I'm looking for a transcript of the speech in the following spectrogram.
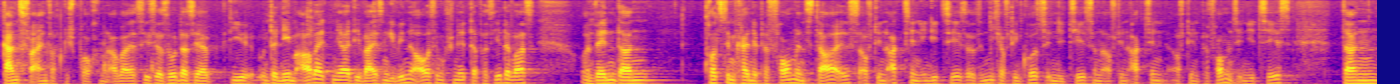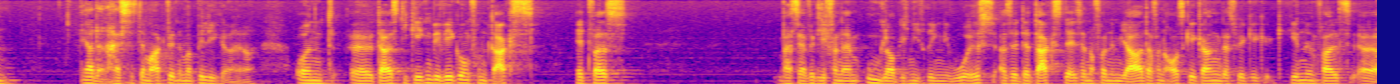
ganz vereinfacht gesprochen. Aber es ist ja so, dass ja die Unternehmen arbeiten ja, die weisen Gewinne aus im Schnitt, da passiert ja was. Und wenn dann trotzdem keine Performance da ist auf den Aktienindizes, also nicht auf den Kursindizes, sondern auf den Aktien, auf den Performance-Indizes, dann, ja, dann heißt es, der Markt wird immer billiger. Ja. Und äh, da ist die Gegenbewegung vom DAX etwas was ja wirklich von einem unglaublich niedrigen Niveau ist. Also der DAX, der ist ja noch vor einem Jahr davon ausgegangen, dass wir gegebenenfalls äh,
